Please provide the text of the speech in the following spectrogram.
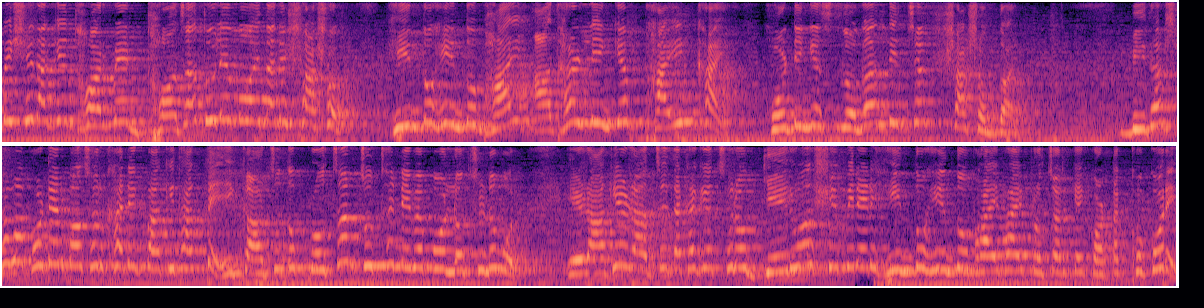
ছাব্বিশের আগে ধর্মের ধ্বজা তুলে ময়দানে শাসক? হিন্দু হিন্দু ভাই আধার লিঙ্কে ফাইন খায়। হোর্ডিংয়ে স্লোগান দিচ্ছে শাসক দল। বিধানসভা ভোটের বছর খানেক বাকি থাকতে এই কার্যত প্রচার যুদ্ধে নেমে পড়ল তৃণমূল। এর আগে রাজ্যে দেখা গেছিল গেরুয়া শিবিরের হিন্দু হিন্দু ভাই ভাই প্রচারকে কটাক্ষ করে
